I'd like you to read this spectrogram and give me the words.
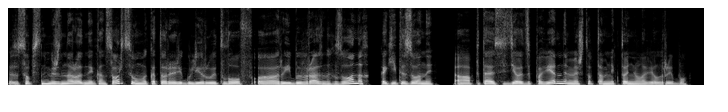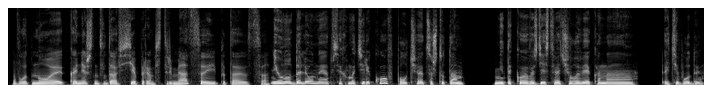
собственно, международные консорциумы, которые регулируют лов э, рыбы в разных зонах. Какие-то зоны э, пытаются сделать заповедными, чтобы там никто не ловил рыбу. Вот, но, конечно, туда все прям стремятся и пытаются. И он удаленный от всех материков. Получается, что там не такое воздействие человека на эти воды.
